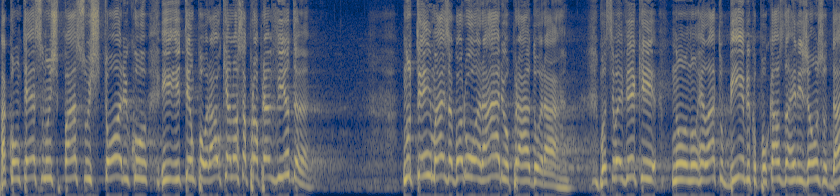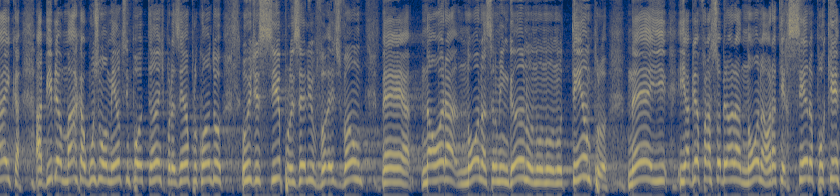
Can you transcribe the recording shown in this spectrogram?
Acontece num espaço histórico e, e temporal que é a nossa própria vida. Não tem mais agora o horário para adorar. Você vai ver que no, no, relato bíblico, por causa da religião judaica, a Bíblia marca alguns momentos importantes. Por exemplo, quando os discípulos eles vão é, na hora nona, se não me engano, no, no, no templo, né? E, e, a Bíblia fala sobre a hora nona, a hora terceira, porque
